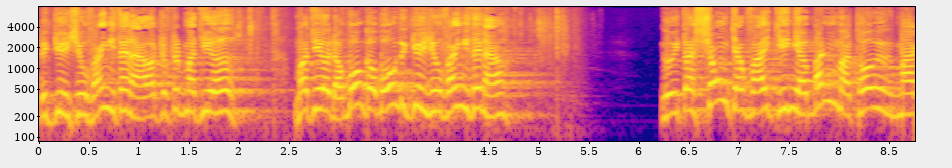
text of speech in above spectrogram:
Đức Chúa Giêsu phán như thế nào trong sách Matthew? Matthew đoạn 4 câu 4 Đức Chúa Giêsu phán như thế nào? Người ta sống chẳng phải chỉ nhờ bánh mà thôi mà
